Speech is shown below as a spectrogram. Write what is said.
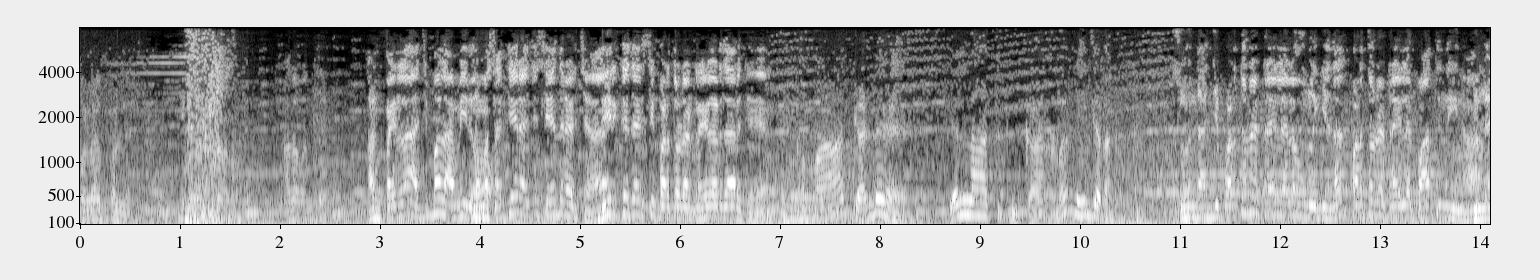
கொலை கொள்ளை. அத வந்து அண்ட் ஃபைனலா அஜ்மல் அமீர் நம்ம சத்யராஜ் சேர்ந்து நடிச்ச தீர்க்கதரிசி படத்தோட ட்ரைலர் தான் இருக்கு. அம்மா கண்ணு. எல்லாத்துக்கும் காரணம் நீங்க தான் சோ இந்த அஞ்சு படத்தோட ட்ரைலர்ல உங்களுக்கு ஏதாவது படத்தோட ட்ரைலர் பாத்துருந்தீங்கன்னா இல்ல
